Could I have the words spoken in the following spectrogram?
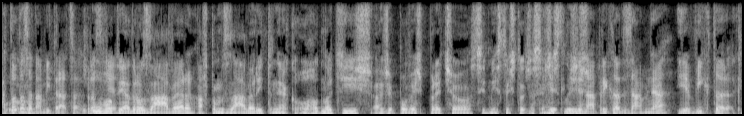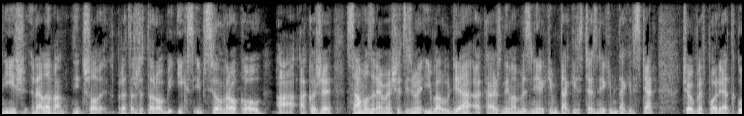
A toto sa tam vytráca. Proste... Úvod, jadro, záver a v tom záveri to nejako ohodnotíš a že povieš, prečo si myslíš to, čo si že, myslíš. Že napríklad za mňa je Viktor Kníž relevantný človek, pretože to robí XY rokov a akože samozrejme všetci sme iba ľudia a každý máme s niekým taký vzťah, s niekým taký vzťah, čo je úplne v poriadku,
